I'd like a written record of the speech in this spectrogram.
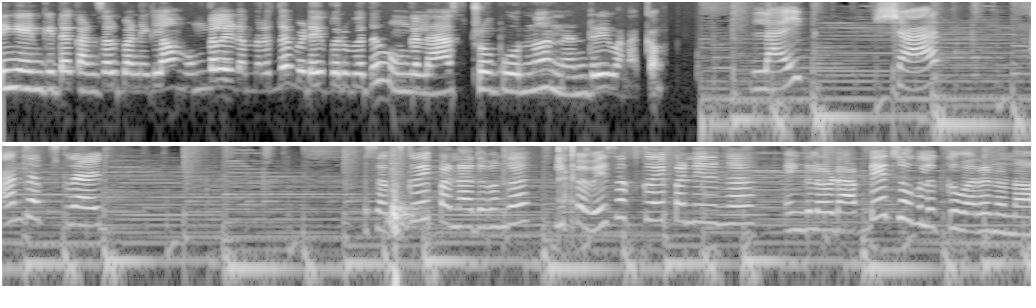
நீங்க என்கிட்ட கன்சல்ட் பண்ணிக்கலாம். உங்களிடமிருந்து விடைபெறுவது உங்கள் ஆஸ்ட்ரோ பூர்ணா. நன்றி வணக்கம். Like share and subscribe subscribe பண்ணாதவங்க இப்பவே சப்ஸ்கிரைப் பண்ணிருங்க. எங்களோட அப்டேட்ஸ் உங்களுக்கு வரணும்னா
